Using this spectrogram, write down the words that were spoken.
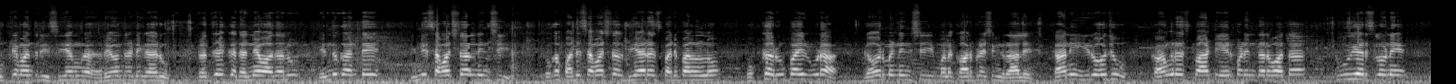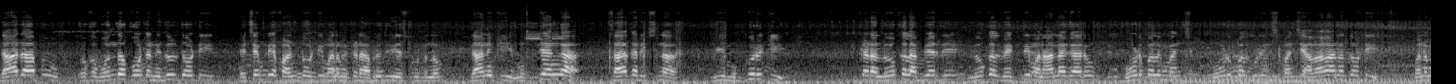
ముఖ్యమంత్రి సీఎం రేవంత్ రెడ్డి గారు ప్రత్యేక ధన్యవాదాలు. ఎందుకంటే ఇన్ని సంవత్సరాల నుంచి ఒక పది సంవత్సరాల బీఆర్ఎస్ పరిపాలనలో ఒక్క రూపాయి కూడా గవర్నమెంట్ నుంచి మన కార్పొరేషన్కి రాలే. కానీ ఈరోజు కాంగ్రెస్ పార్టీ ఏర్పడిన తర్వాత టూ ఇయర్స్లోనే దాదాపు ఒక వంద కోట్ల నిధులతోటి హెచ్ఎండి ఫండ్ తోటి మనం ఇక్కడ అభివృద్ధి చేసుకుంటున్నాం. దానికి ముఖ్యంగా సహకరించిన ఈ ముగ్గురికి ఇక్కడ లోకల్ అభ్యర్థి లోకల్ వ్యక్తి మా నాన్నగారు బోడుపల్లి మంచి బోడుపల్లి గురించి మంచి అవగాహనతోటి మనం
